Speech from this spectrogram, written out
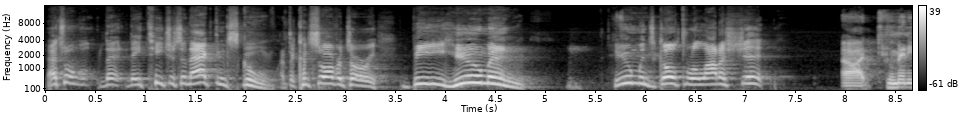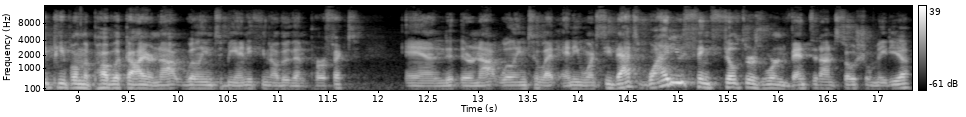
That's what they, they teach us in acting school at the conservatory. Be human. Humans go through a lot of shit. Uh, too many people in the public eye are not willing to be anything other than perfect, and they're not willing to let anyone see. That's why do you think filters were invented on social media?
